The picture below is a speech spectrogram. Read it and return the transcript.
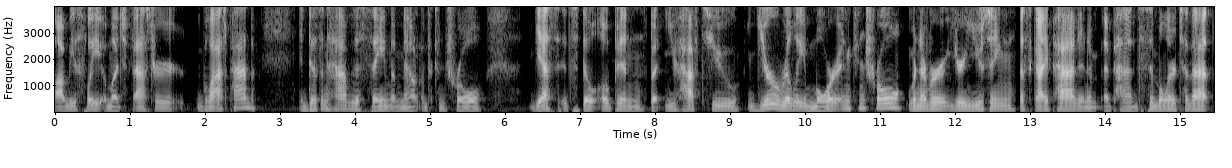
obviously a much faster glass pad, it doesn't have the same amount of control. Yes, it's still open, but you have to, you're really more in control whenever you're using a SkyPad and a, a pad similar to that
